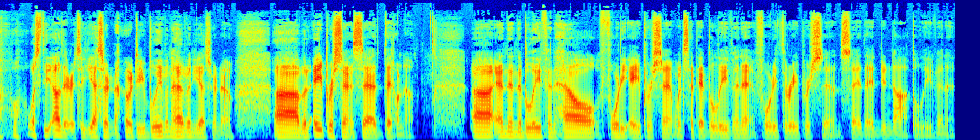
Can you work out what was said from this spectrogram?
What's the other? It's a yes or no. Do you believe in heaven? Yes or no? Uh, but 8% said they don't know. Uh, and then the belief in hell, 48% would say they believe in it, 43% say they do not believe in it.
